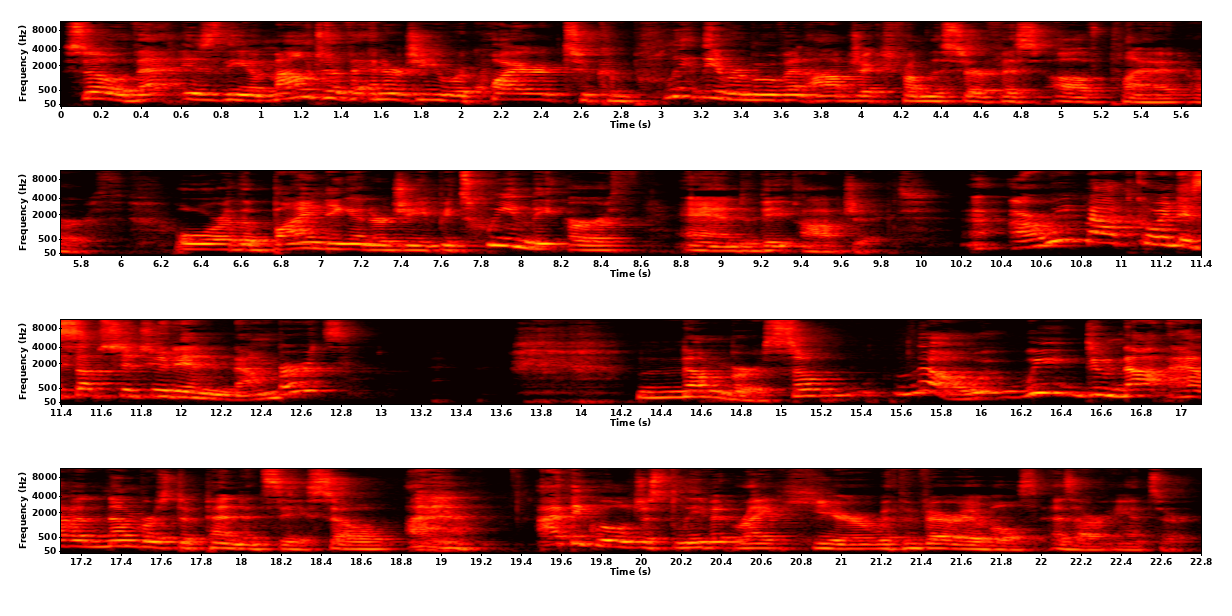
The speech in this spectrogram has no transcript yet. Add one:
So that is the amount of energy required to completely remove an object from the surface of planet Earth, or the binding energy between the Earth and the object. Are we not going to substitute in numbers? Numbers. So, no, we do not have a numbers dependency, so I think we'll just leave it right here with variables as our answer.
